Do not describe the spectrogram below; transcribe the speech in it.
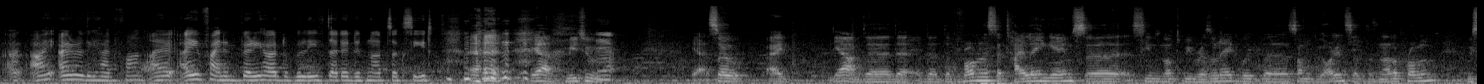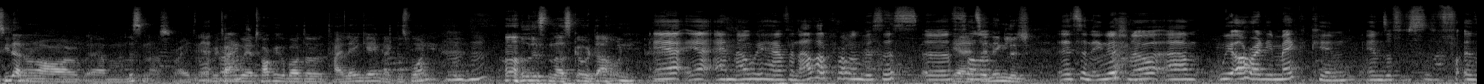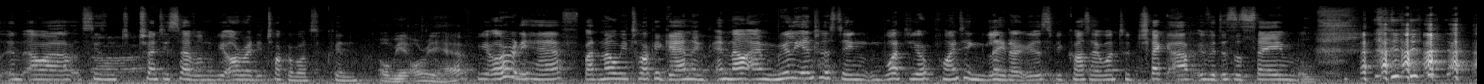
I, I I really had fun. I, I find it very hard to believe that it did not succeed. yeah, me too. Yeah. Yeah, so I, yeah, the the, the, the problem is that tile laying games uh, seems not to be resonate with uh, some of the audience. That is another problem. We see that on our um, listeners, right? Yeah, Every time right. we are talking about a tile laying game like this one, Mm-hmm. our listeners go down. Yeah, yeah, and now we have another problem with this. Uh, Yeah, it's in English. It's in English, no. Um, we already make Qin in the f- f- in our season 27. We already talk about Qin. Oh, we already have. We already have, but now we talk again, and, and now I'm really interested in what your pointing later is because I want to check up if it is the same.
